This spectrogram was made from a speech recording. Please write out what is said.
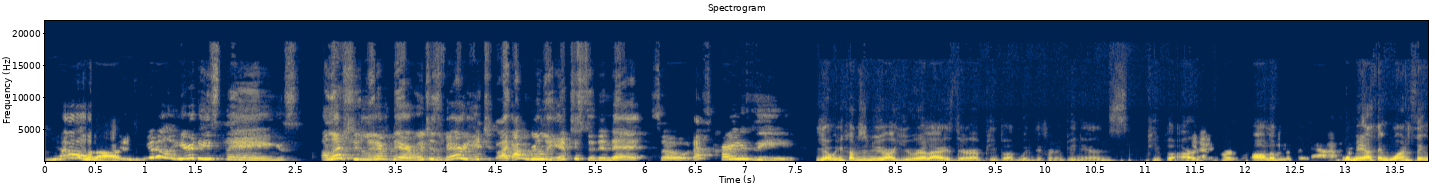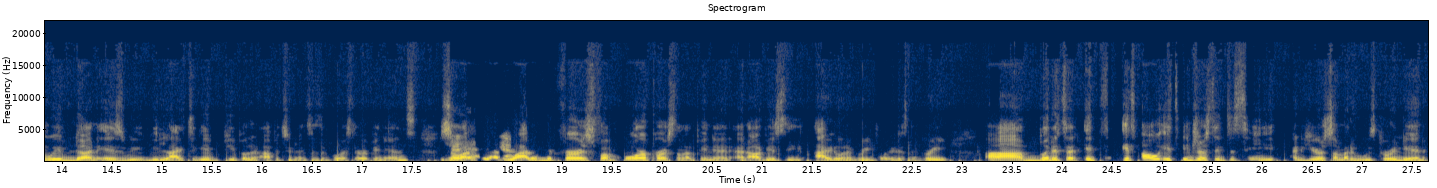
Yo, you don't hear these things unless you live there, which is very interesting. Like I'm really interested in that. So that's crazy. Yeah, when you come to New York, you realize there are people with different opinions. People are different all over the place. But I mean, I think one thing we've done is we, we like to give people an opportunity to voice their opinions. So I Yeah, feel like yeah. while it differs from our personal opinion, and obviously I don't agree, Jody doesn't agree, um, but it's a it's it's all it's interesting to see and hear somebody who is Caribbean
